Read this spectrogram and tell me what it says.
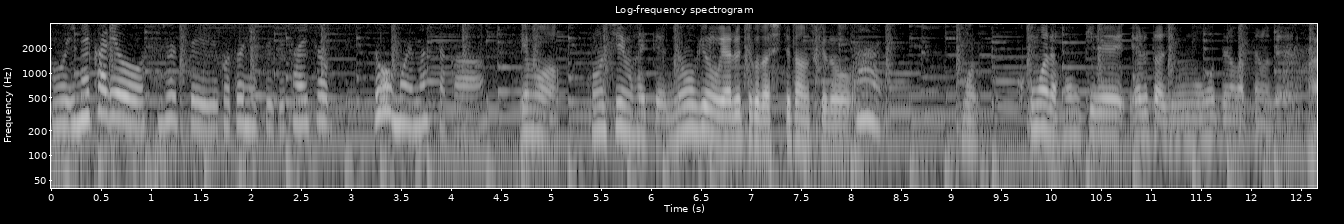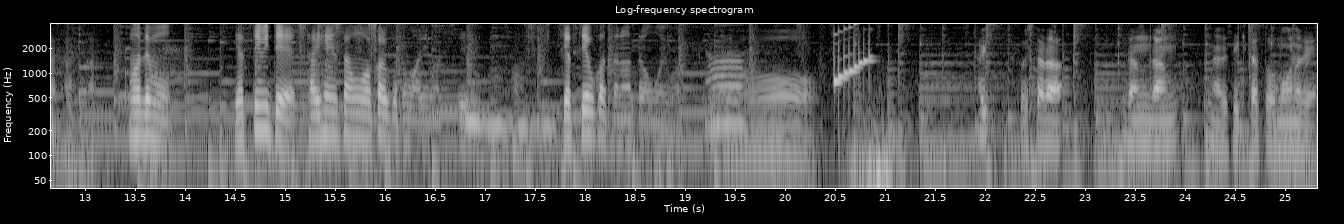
こう稲刈りをするっていうことについて最初どう思いましたか？いやまあこのチーム入って農業をやるってことは知ってたんですけど、はい。まあ、ここまで本気でやるとは自分も思ってなかったので。はいはいはい。まあでもやってみて大変さも分かることもありますし、うんうんうん。うんやってよかったなとは思います。はいそしたらだんだん慣れてきたと思うので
